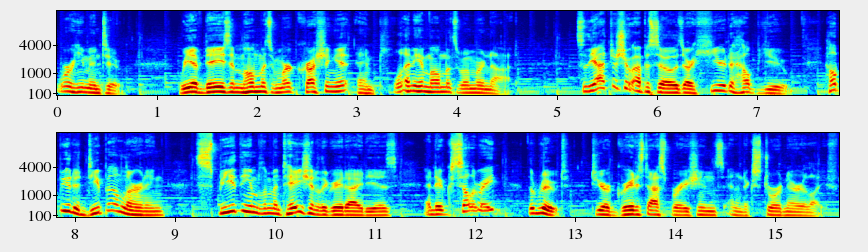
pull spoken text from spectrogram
we're human too. We have days and moments when we're crushing it, and plenty of moments when we're not. So the after show episodes are here to help you, help you to deepen the learning, speed the implementation of the great ideas, and to accelerate the route to your greatest aspirations and an extraordinary life.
